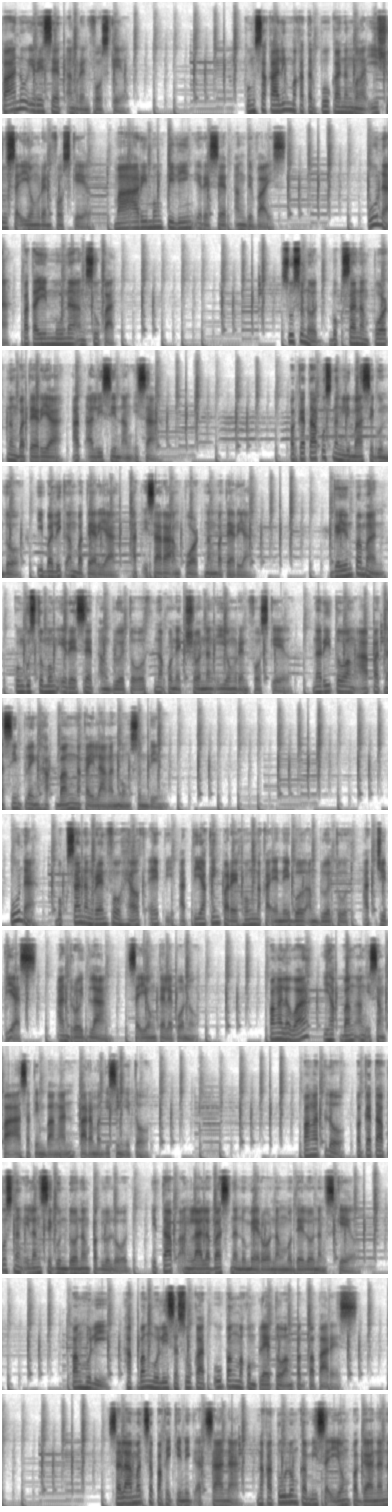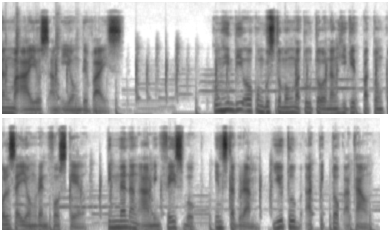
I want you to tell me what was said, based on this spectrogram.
Paano i-reset ang Renfo scale? Kung sakaling makatagpo ka ng mga issue sa iyong Renfo scale, maaari mong piling i-reset ang device. Una, patayin muna ang sukat. Susunod, buksan ang port ng baterya at alisin ang isa. Pagkatapos ng 5 segundo, ibalik ang baterya at isara ang port ng baterya. Gayunpaman, kung gusto mong i-reset ang Bluetooth na koneksyon ng iyong Renfo scale, narito ang apat na simpleng hakbang na kailangan mong sundin. Una, buksan ang Renfo Health app at tiyaking parehong naka-enable ang Bluetooth at GPS, Android lang, sa iyong telepono. Pangalawa, ihakbang ang isang paa sa timbangan para magising ito. Pangatlo, pagkatapos ng ilang segundo ng pagluluod, itap ang lalabas na numero ng modelo ng scale. Panghuli, hakbang muli sa sukat upang makumpleto ang pagpapares. Salamat sa pakikinig at sana, nakatulong kami sa iyong paggana ng maayos ang iyong device. Kung hindi o kung gusto mong matuto ng higit patungkol sa iyong Renfo scale, tingnan ang aming Facebook, Instagram, YouTube at TikTok account.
